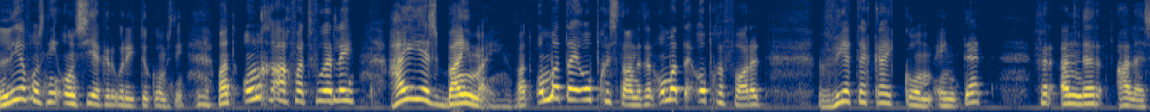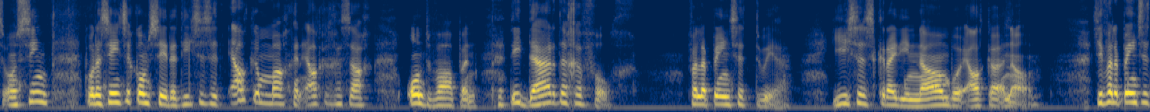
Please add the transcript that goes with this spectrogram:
leef ons nie onseker oor die toekoms nie want ongeag wat voorlê hy is by my want omdat hy opgestaan het en omdat hy opgevaar het weet ek hy kom en dit verander alles. Ons sien Kolossense kom sê dat Jesus het elke mag en elke gesag ontwapen. Die derde gevolg Filippense 2. Jesus kry die naam bo elke naam. As jy Filippense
